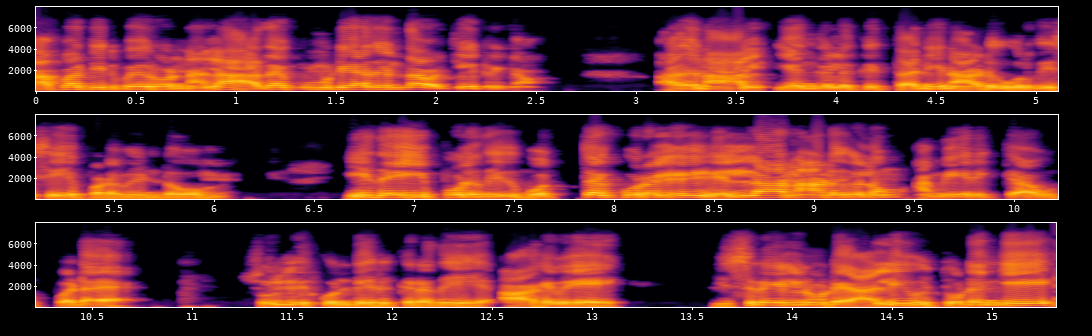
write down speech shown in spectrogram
காப்பாற்றிட்டு போயிடுவோம்னால அதை முடியாதுன்னு தான் வச்சிட்டு இருக்கோம். அதனால் எங்களுக்கு தனி நாடு உறுதி செய்யப்பட வேண்டும். இதை இப்பொழுது ஒத்த குரலில் எல்லா நாடுகளும் அமெரிக்கா உட்பட சொல்லி கொண்டு இருக்கிறது ஆகவே இஸ்ரேலினுடைய அழிவு தொடங்கி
